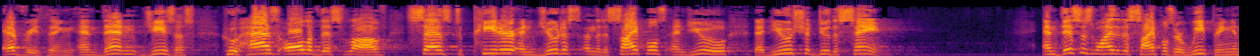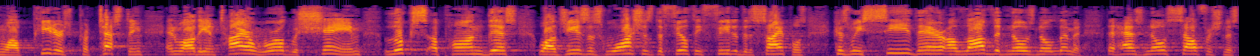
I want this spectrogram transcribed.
everything. And then Jesus, who has all of this love, says to Peter and Judas and the disciples and you that you should do the same. And this is why the disciples are weeping, and while Peter's protesting, and while the entire world with shame looks upon this, while Jesus washes the filthy feet of the disciples, because we see there a love that knows no limit, that has no selfishness,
